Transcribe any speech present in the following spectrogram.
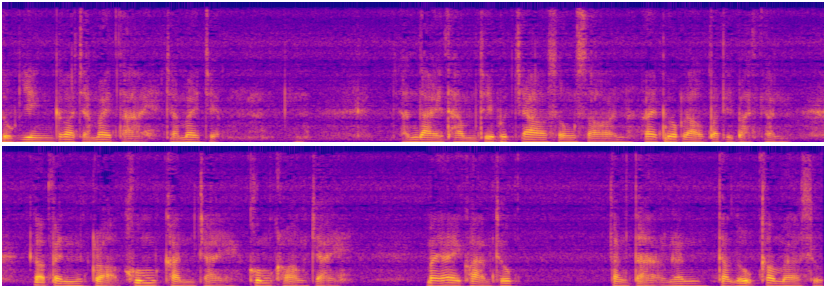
ถูกยิงก็จะไม่ตายจะไม่เจ็บ ฉันใดธรรมที่พุทธเจ้าทรงสอนให้พวกเราปฏิบัติกัน ก็เป็นเกราะคุ้มกันใจ คุ้มครองใจ ไม่ให้ความทุกข์ต่างๆ นั้นทะลุเข้ามาสู่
